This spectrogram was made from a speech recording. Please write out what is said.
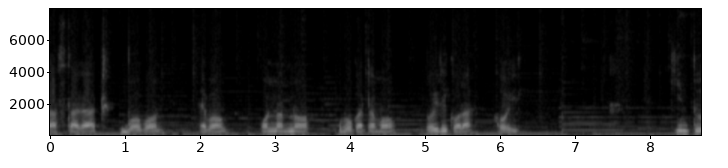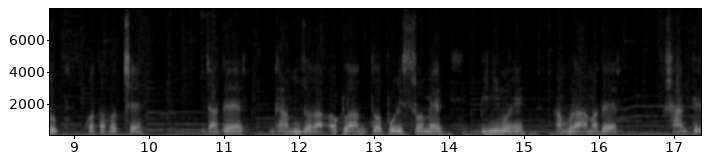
রাস্তাঘাট, ভবন এবং অন্যান্য অবকাঠামো তৈরি করা হয় কিন্তু কথা হচ্ছে, যাদের ঘামজোড়া অক্লান্ত পরিশ্রমের বিনিময়ে আমরা আমাদের শান্তির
